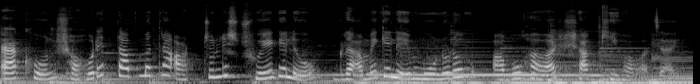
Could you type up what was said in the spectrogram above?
এখন শহরের তাপমাত্রা আটচল্লিশ ছুঁয়ে গেলেও গ্রামে গেলে মনোরম আবহাওয়ার সাক্ষী হওয়া যায়।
